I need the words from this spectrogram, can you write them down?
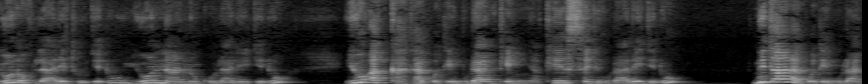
yoon of laaleetu jedhu yoon naannoo koo laalee jedhu yoo akkaataa qotee bulaan keenya keessa jiru laalee jedhu ni xaara qotee bulaan.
